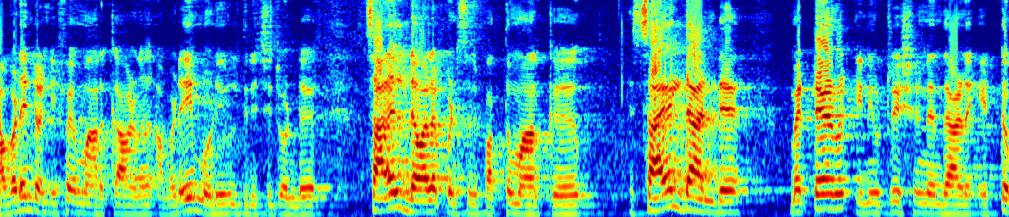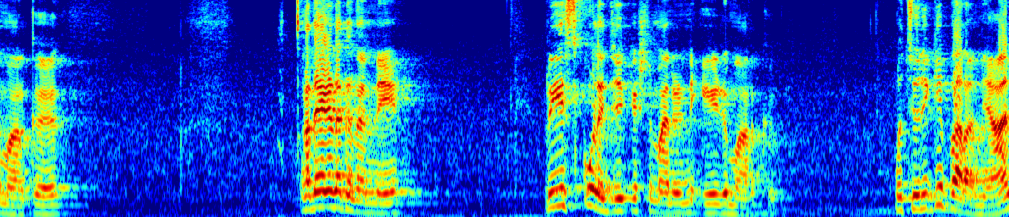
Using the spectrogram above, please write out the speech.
അവിടെയും ട്വന്റി ഫൈവ് മാർക്കാണ് അവിടെയും മൊഡ്യൂൾ തിരിച്ചിട്ടുണ്ട്. ചൈൽഡ് ഡെവലപ്മെന്റ്സിന് പത്ത് mark child and maternal nutrition എന്താണ് എട്ട് മാർക്ക് അതേ കണക്ക് തന്നെ പ്രീ സ്കൂൾ എഡ്യൂക്കേഷൻ മാനേജ്മെന്റ് ഏഴ് മാർക്ക് അപ്പോൾ ചുരുക്കി പറഞ്ഞാൽ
